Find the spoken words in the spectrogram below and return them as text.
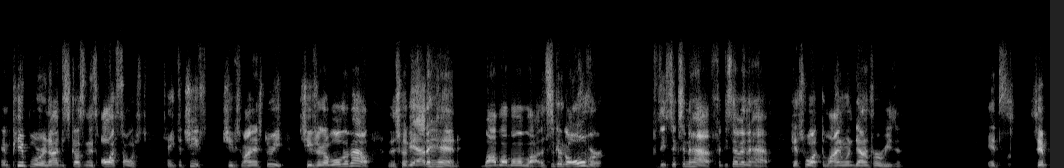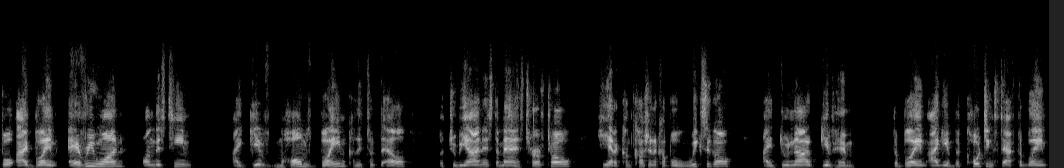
and people were not discussing this. All I saw was take the Chiefs. Chiefs minus three. Chiefs are gonna blow them out. This is gonna get out of hand. Blah blah blah blah blah. This is gonna go over. 56 and a half, 57 and a half. Guess what? The line went down for a reason. It's simple. I blame everyone on this team. I give Mahomes blame because they took the L. But to be honest, the man has turf toe. He had a concussion a couple weeks ago. I do not give him the blame. I give the coaching staff to blame.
